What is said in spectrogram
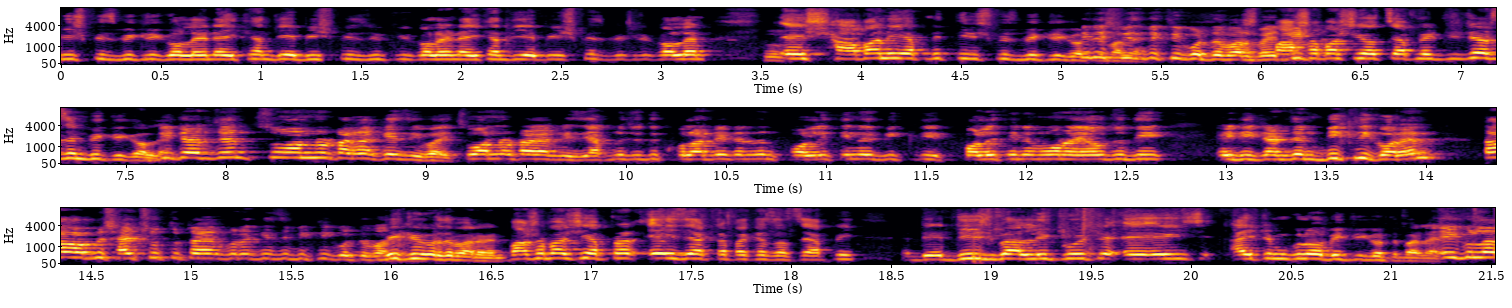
বিশ পিস বিক্রি করলেন এইখান দিয়ে বিশ পিস বিক্রি করলেন এইখান দিয়ে বিশ পিস বিক্রি করলেন এই সাবানই আপনি তিরিশ পিস বিক্রি করতে পিস পারেন বিক্রি করতে পারবেন। পাশাপাশি হচ্ছে আপনি ডিটারজেন্ট বিক্রি করলেন। ডিটারজেন্ট চুয়ান্ন টাকা কেজি ভাই চুয়ান্ন টাকা কেজি। আপনি যদি খোলা ডিটারজেন্ট পলিথিনে বিক্রি পলিথিনে মনেও যদি এই ডিটারজেন্ট বিক্রি করেন তাও আপনি ষাট সত্তর টাকা করে কেজি বিক্রি করতে পারবেন। বিক্রি করতে পারবেন। পাশাপাশি আপনার এই যে একটা প্যাকেজ আছে আপনি ডিশ বা লিকুইড এই আইটেমগুলো বিক্রি করতে পারেন। এইগুলা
